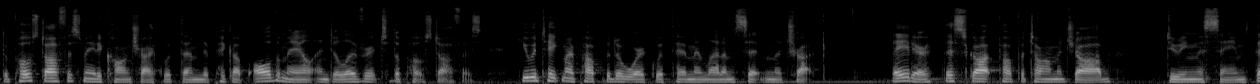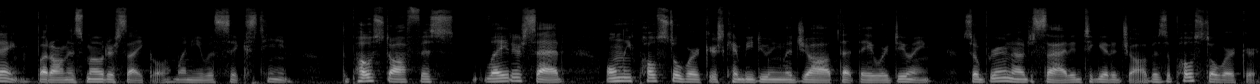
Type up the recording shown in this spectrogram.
The post office made a contract with them to pick up all the mail and deliver it to the post office. He would take my papa to work with him and let him sit in the truck. Later, this got Papa Tom a job doing the same thing, but on his motorcycle when he was 16. The post office later said only postal workers can be doing the job that they were doing, so Bruno decided to get a job as a postal worker.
